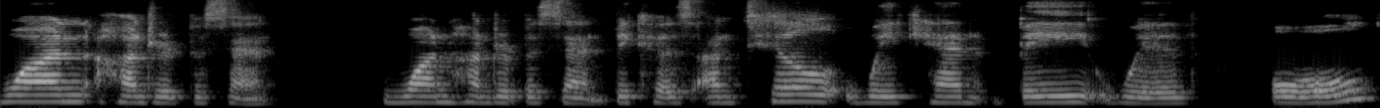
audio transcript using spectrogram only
100%. 100%. Because until we can be with all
